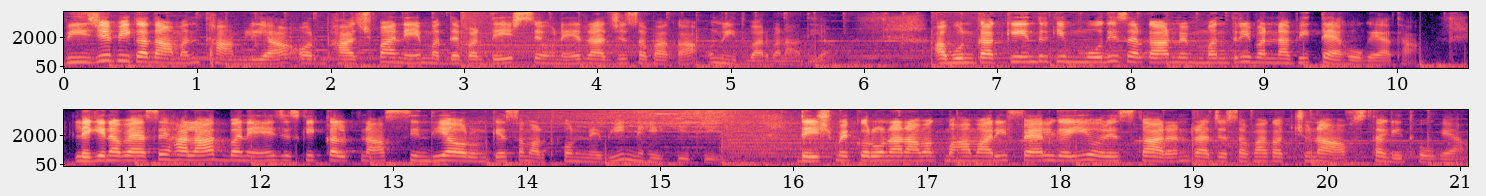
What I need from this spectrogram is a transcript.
बीजेपी का दामन थाम लिया और भाजपा ने मध्य प्रदेश से उन्हें राज्यसभा का उम्मीदवार बना दिया। अब उनका केंद्र की मोदी सरकार में मंत्री बनना भी तय हो गया था। लेकिन अब ऐसे हालात बने जिसकी कल्पना सिंधिया और उनके समर्थकों ने भी नहीं की थी। देश में कोरोना नामक महामारी फैल गई और इस कारण राज्यसभा का चुनाव स्थगित हो गया।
